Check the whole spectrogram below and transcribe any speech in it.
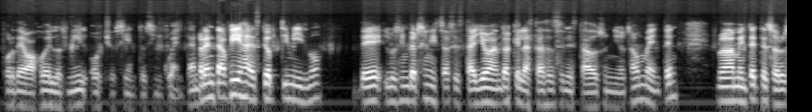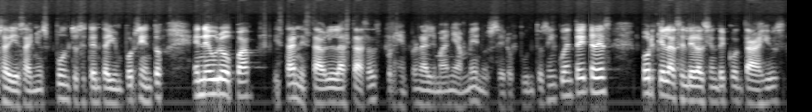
por debajo de los 1.850. En renta fija, este optimismo de los inversionistas está llevando a que las tasas en Estados Unidos aumenten. Nuevamente, tesoros a 10 años, 0.71%. En Europa están estables las tasas, por ejemplo, en Alemania menos 0.53, porque la aceleración de contagios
